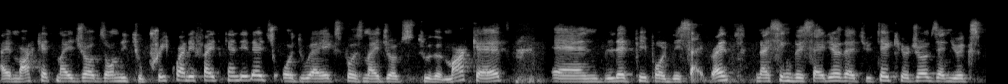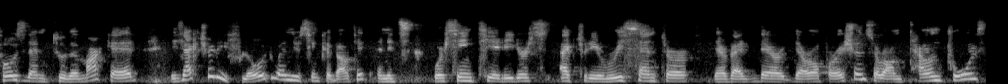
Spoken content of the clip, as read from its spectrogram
I market my jobs only to pre-qualified candidates, or do I expose my jobs to the market and let people decide, right? And I think this idea that you take your jobs and you expose them to the market is actually flawed when you think about it, and it's we're seeing TA leaders actually recenter their their their operations around talent pools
